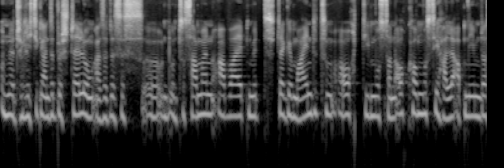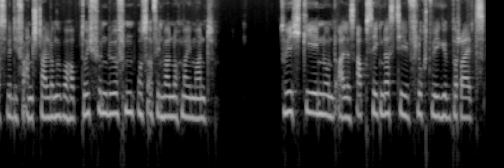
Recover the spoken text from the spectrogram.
Und natürlich die ganze Bestellung. Also das ist äh, und, und Zusammenarbeit mit der Gemeinde zum auch, die muss dann auch kommen, muss die Halle abnehmen, dass wir die Veranstaltung überhaupt durchführen dürfen. Muss auf jeden Fall nochmal jemand durchgehen und alles absägen, dass die Fluchtwege bereits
